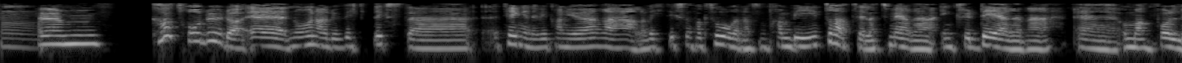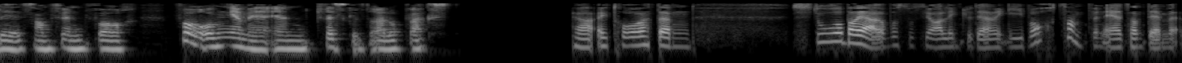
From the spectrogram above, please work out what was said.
Mm. Um, hva tror du da er noen av de viktigste tingene vi kan gjøre, eller viktigste faktorene som kan bidra til et mer inkluderende eh, og mangfoldig samfunn for, for unge med en kristkulturell oppvekst? Ja, jeg tror at en stor barriere for sosial inkludering i vårt samfunn er sant, det vi,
